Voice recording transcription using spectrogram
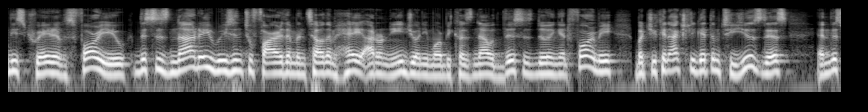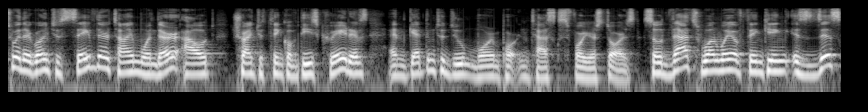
these creatives for you, this is not a reason to fire them and tell them, hey, I don't need you anymore because now this is doing it for me, but you can actually get them to use this. And this way they're going to save their time when they're out trying to think of these creatives and get them to do more important tasks for your stores. So that's one way of thinking. Is this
